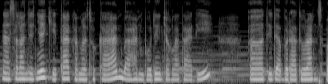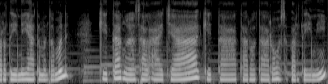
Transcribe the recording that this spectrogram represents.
Nah, selanjutnya kita akan masukkan bahan puding coklat tadi uh, tidak beraturan seperti ini ya teman-teman. Kita ngasal aja kita taruh-taruh seperti ini.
